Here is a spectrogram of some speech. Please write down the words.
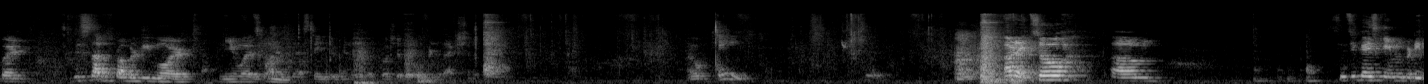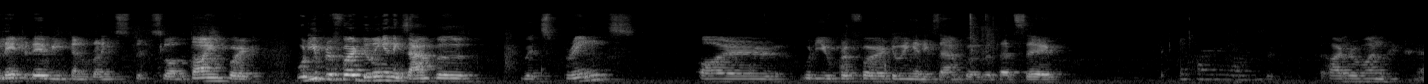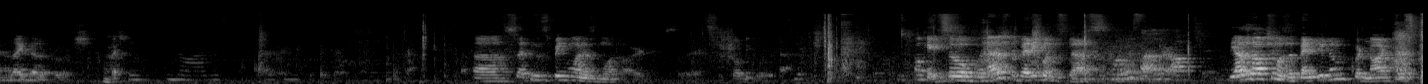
But this stuff is probably more newer, it's more hmm. interesting to kind of approach it a different direction. Okay. All right, so um, since you guys came in pretty late today, we kind of running a bit slow on the time. But would you prefer doing an example with springs, or would you prefer doing an example with, let's say, The harder one. the harder one? I like that approach. Question? No, I was, think the Uh, so I think the spring one is more hard, so let's probably go with that. Okay, so when I was preparing for this class, What was the other option? The other option was a pendulum, but not just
